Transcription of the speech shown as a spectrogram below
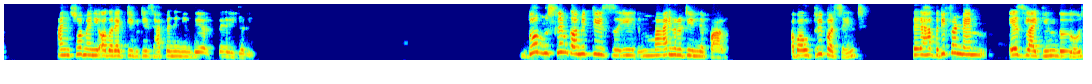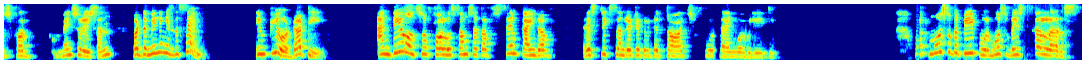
and so many other activities happening in their territory. Though Muslim community is minority in Nepal, about 3%, they have the different name as like Hindus for menstruation, but the meaning is the same, impure, dirty. And they also follow some sort of same kind of restriction related with the touch, food, and mobility. But most of the people, most of the scholars,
